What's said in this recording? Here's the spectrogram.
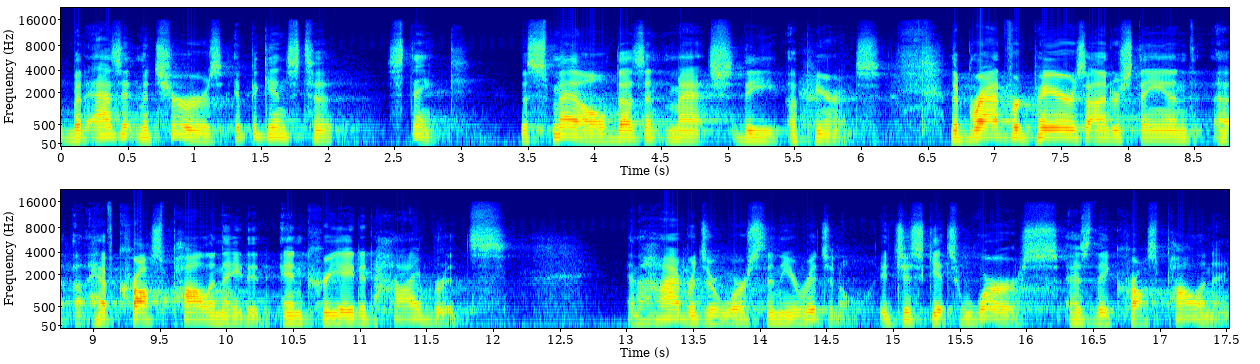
but as it matures, it begins to stink. The smell doesn't match the appearance. The Bradford pears, I understand, uh, uh have cross pollinated and created hybrids. And the hybrids are worse than the original. It just gets worse as they cross pollinate.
